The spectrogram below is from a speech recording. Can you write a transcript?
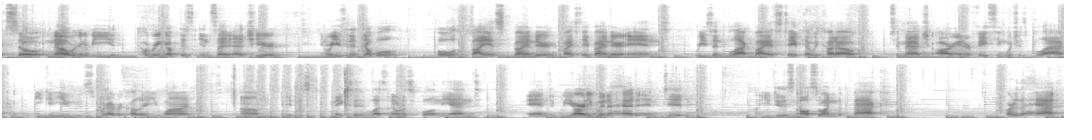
Alright, so now we're going to be covering up this inside edge here and we're using a double fold bias binder, bias tape binder, and we're using black bias tape that we cut out to match our interfacing, which is black. You can use whatever color you want. Um, it just makes it less noticeable in the end. And we already went ahead and did, you do this also on the back part of the hat,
